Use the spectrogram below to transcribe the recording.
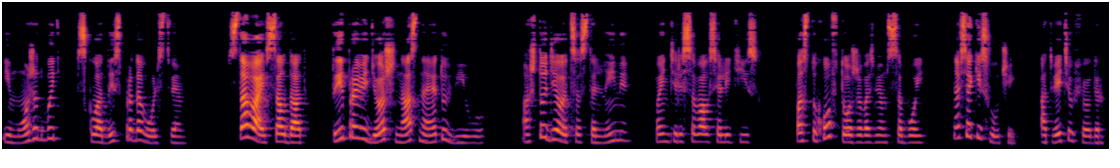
и, может быть, склады с продовольствием. Вставай, солдат, ты проведешь нас на эту виллу. А что делать с остальными? Поинтересовался Летис. Пастухов тоже возьмем с собой. На всякий случай, ответил Федор.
